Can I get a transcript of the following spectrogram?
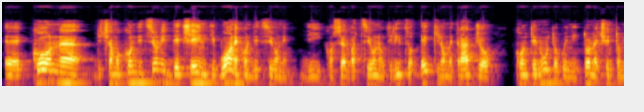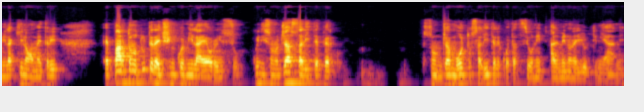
eh, con diciamo condizioni decenti, buone condizioni di conservazione, utilizzo e chilometraggio contenuto, quindi intorno ai 100.000 km, e partono tutte dai 5.000 euro in su, quindi sono già salite per sono già molto salite le quotazioni, almeno negli ultimi anni.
